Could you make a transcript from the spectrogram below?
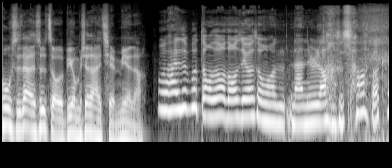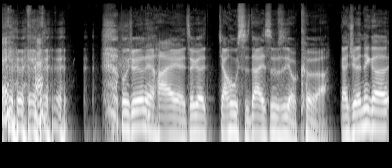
户时代人是不是走的比我们现在还前面啊？我还是不懂这种东西，为什么男女老少都可以看？我觉得有点嗨耶，这个江户时代是不是有课啊？感觉那个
